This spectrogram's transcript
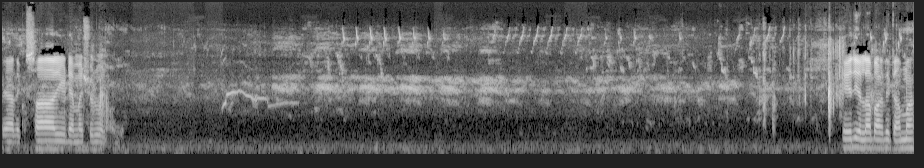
ਤੇ ਆ ਦੇਖੋ, ਸਾਰੀ ਡੈਮੇਜ ਸ਼ੁਰੂ ਹੋਣਾ ਹੋ ਗਈ। ਇਹ ਜੀ ਅੱਲਾਹ ਪਾਕ ਦੇ ਕੰਮ ਆ।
